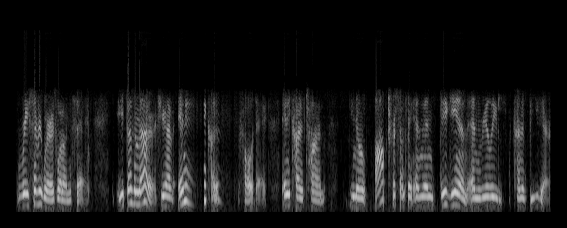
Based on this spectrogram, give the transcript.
race everywhere is what I'm saying. It doesn't matter if you have any any kind of holiday, any kind of time, you know, opt for something and then dig in and really kind of be there,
